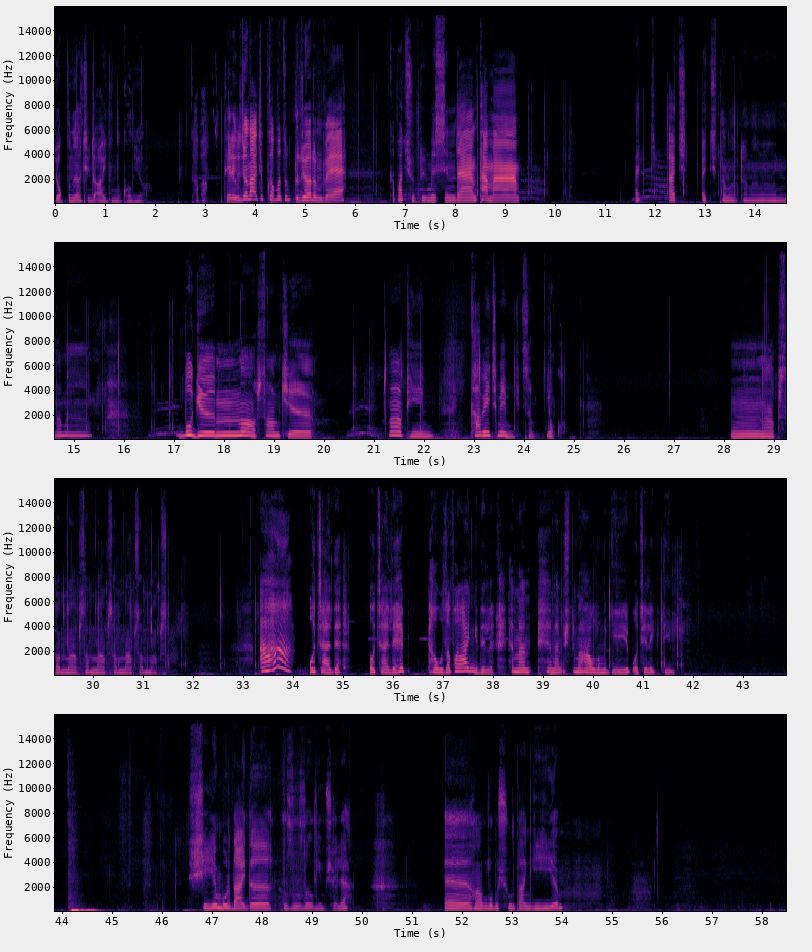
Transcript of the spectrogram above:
Yok bunu açınca aydınlık oluyor. Kapat. Televizyonu açıp kapatıp duruyorum ve kapat şu düğmesinden. Tamam. Aç, aç, aç. Tamam, tamam, tamam. Bugün ne yapsam ki? Ne yapayım? Kahve içmeye mi gitsem? Yok. Hmm, ne yapsam, ne yapsam, ne yapsam, ne yapsam, ne yapsam? Aha! Otelde, otelde hep havuza falan gidilir. Hemen hemen üstüme havlumu giyip otele gideyim. Şeyim buradaydı. Hızlı hızlı alayım şöyle. Ee, havlumu şuradan giyeyim.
